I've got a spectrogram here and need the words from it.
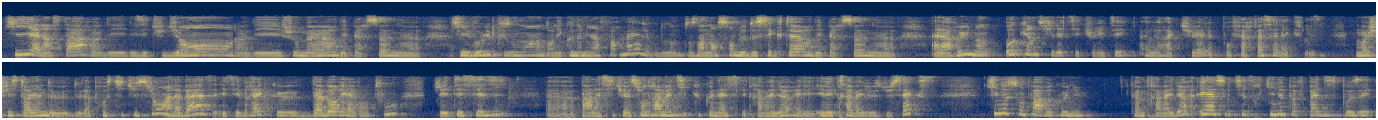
qui, à l'instar des, étudiants, des chômeurs, des personnes euh, qui évoluent plus ou moins dans l'économie informelle, dans un ensemble de secteurs des personnes euh, à la rue, n'ont aucun filet de sécurité à l'heure actuelle pour faire face à la crise. Moi, je suis historienne de, de la prostitution à la base, et c'est vrai que d'abord et avant tout, j'ai été saisie euh, par la situation dramatique que connaissent les travailleurs et, les travailleuses du sexe, qui ne sont pas reconnus comme travailleurs et à ce titre qui ne peuvent pas disposer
